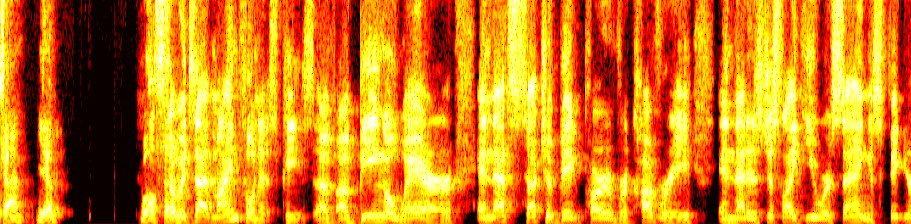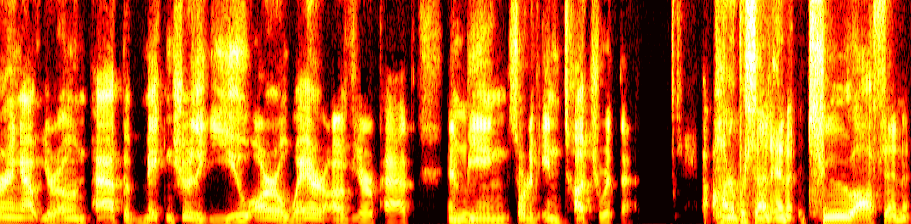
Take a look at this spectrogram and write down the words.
time. Yep. Well said. So it's that mindfulness piece of, of being aware. And that's such a big part of recovery. And that is just like you were saying, is figuring out your own path, but making sure that you are aware of your path and Mm. being sort of in touch with that. 100% and too often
